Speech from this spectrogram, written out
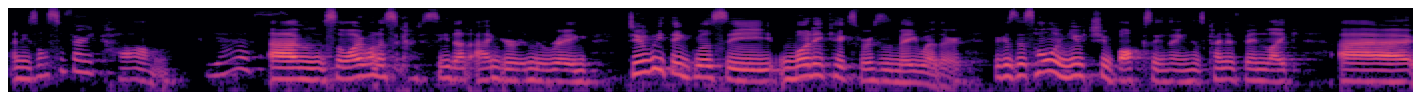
and he's also very calm. Yes. Um, so I want to kind of see that anger in the ring. Do we think we'll see Money Kicks versus Mayweather? Because this whole YouTube boxing thing has kind of been like uh,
